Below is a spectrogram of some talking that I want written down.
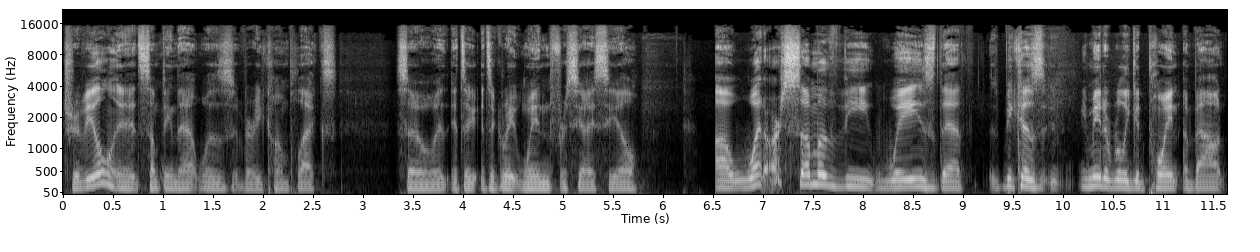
trivial, and it's something that was very complex. So it, it's a it's a great win for CICL. Uh, what are some of the ways that because you made a really good point about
